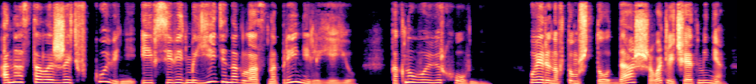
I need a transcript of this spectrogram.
Она осталась жить в Ковине, и все ведьмы единогласно приняли ее как новую верховную. Уверена в том, что Даша, в отличие от меня, —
